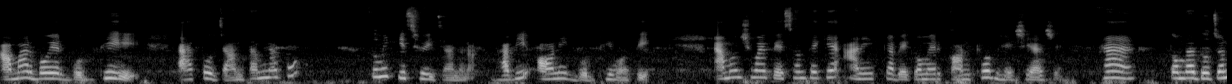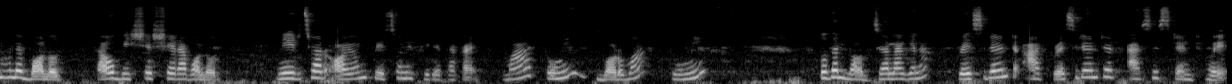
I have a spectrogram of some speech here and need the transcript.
আমার বইয়ের বুদ্ধি। এত জানতাম না তো? তুমি কিছুই জানো না। ভাবি অনেক বুদ্ধিমতী। এমন সময় পেছন থেকে আনিকা বেগমের কণ্ঠ ভেসে আসে। হ্যাঁ তোমরা দুজন হলে বলদ তাও বিশ্বের সেরা বলদ। নির্ঝর অয়ন পেছনে ফিরে তাকায়। মা, তুমি? বড় মা, তুমি? তোদের লজ্জা লাগে না? প্রেসিডেন্ট আর প্রেসিডেন্টের অ্যাসিস্ট্যান্ট হয়ে।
